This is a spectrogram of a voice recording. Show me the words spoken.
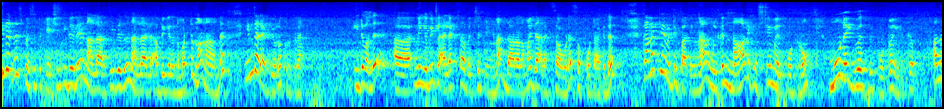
இது இது ஸ்பெசிஃபிகேஷன் இது இது நல்லா இருக்குது இது இது நல்லா இல்லை அப்படிங்கிறத மட்டும்தான் நான் வந்து இந்த ரெவ்யூவில் கொடுக்குறேன். இது வந்து நீங்கள் வீட்டில் அலெக்ஸா வச்சுருக்கீங்கன்னா தாராளமாக இது அலெக்ஸாவோட சப்போர்ட் ஆகுது. கனெக்டிவிட்டி பார்த்தீங்கன்னா உங்களுக்கு நாலு ஹெச்டிஎம்ஐ போட்டுரும். மூணு யூஎஸ்பி போட்டும் இருக்குது அந்த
